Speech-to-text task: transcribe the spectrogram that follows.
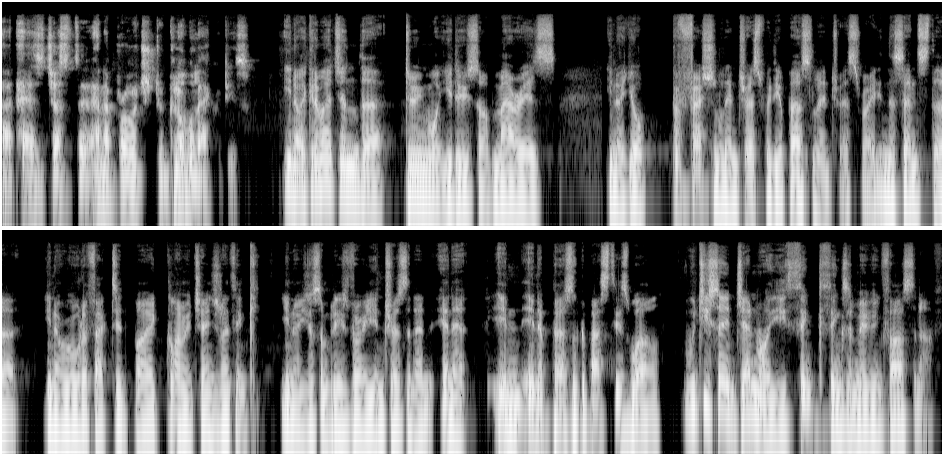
uh, as just an approach to global equities. You know, I can imagine that doing what you do sort of marries, you know, your professional interest with your personal interest, right? In the sense that, you know, we're all affected by climate change. And I think, you know, you're somebody who's very interested in, in it in, in a personal capacity as well. Would you say in general you think things are moving fast enough?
